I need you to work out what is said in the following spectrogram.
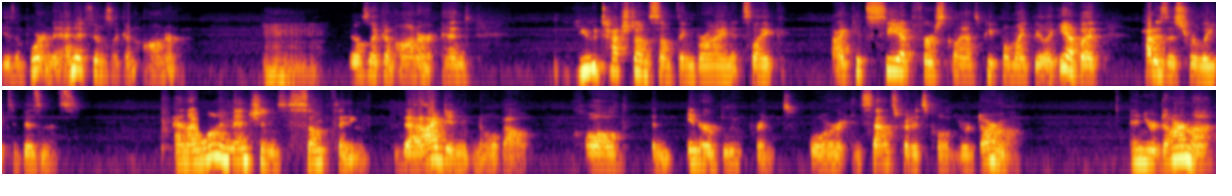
is important, and it feels like an honor. Mm. Feels like an honor, and you touched on something, Brian. It's like I could see at first glance people might be like, "Yeah, but how does this relate to business?" And I want to mention something that I didn't know about called an inner blueprint, or in Sanskrit, it's called your dharma. And your Dharma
